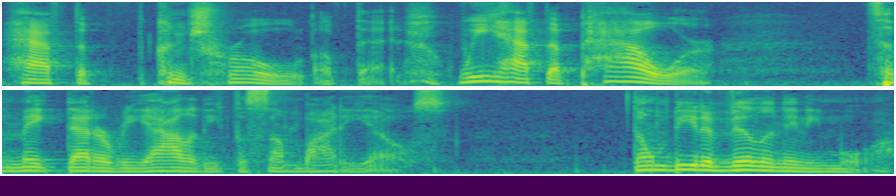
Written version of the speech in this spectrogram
have the control of that. We have the power to make that a reality for somebody else. Don't be the villain anymore.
